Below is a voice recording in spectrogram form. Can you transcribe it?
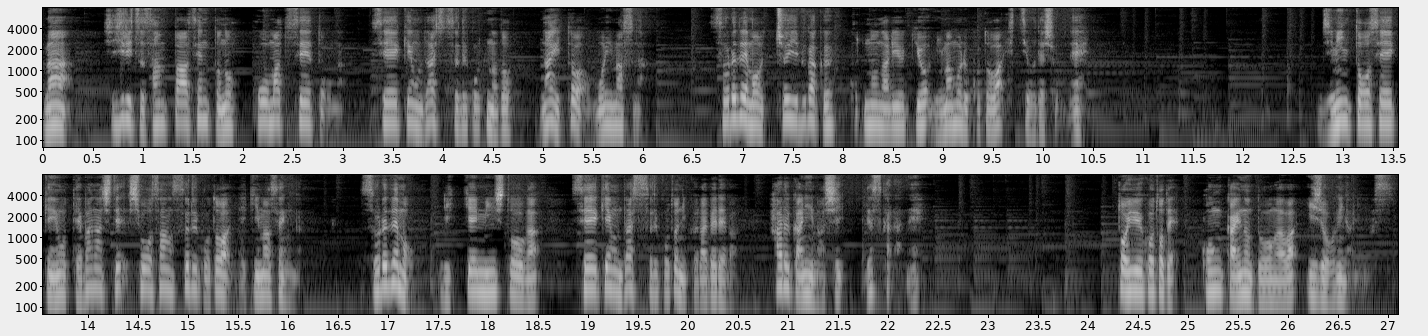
まあ、支持率3%の法末政党が政権を脱出することなどないとは思いますが、それでも注意深く事の成り行きを見守ることは必要でしょうね。自民党政権を手放して称賛することはできませんが、それでも立憲民主党が政権を脱出することに比べれば、はるかにマシですからね。ということで、今回の動画は以上になります。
